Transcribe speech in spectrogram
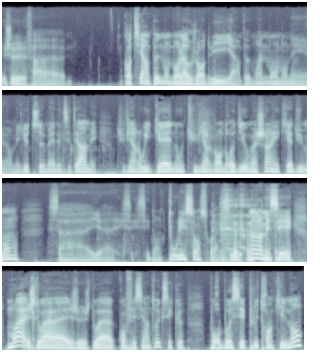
je, quand il y a un peu de monde, bon là aujourd'hui il y a un peu moins de monde, on est en milieu de semaine, etc. Mais tu viens le week-end ou tu viens le vendredi ou machin et qu'il y a du monde, ça, c'est dans tous les sens quoi. Non non mais c'est moi je dois je, je dois confesser un truc, c'est que pour bosser plus tranquillement.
